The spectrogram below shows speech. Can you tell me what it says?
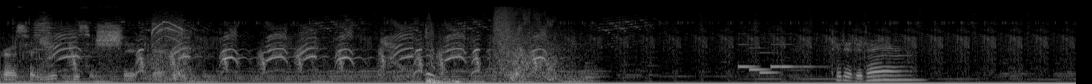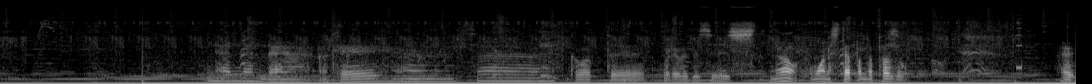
progress here, you piece of shit. La la la. Okay. Um, so go up the whatever this is. No, I want to step on the puzzle. Alright.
